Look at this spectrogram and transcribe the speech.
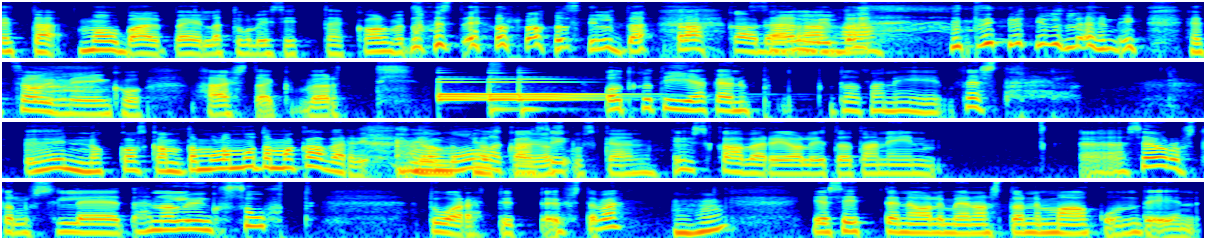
että MobilePaylla tuli sitten 13 euroa siltä Rakkauden sälliltä tilille, niin että se oli niin kuin hashtag vörtti. Ootko Tiia käynyt tota niin, festareilla? En ole koskaan, mutta mulla on muutama kaveri, No, mulla jotka on joskus käynyt. Yksi kaveri oli tota niin, äh, seurustellut silleen, että hän oli niinku suht tuore tyttöystävä. Mm-hmm. Ja sitten ne oli menossa tuonne maakuntiin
